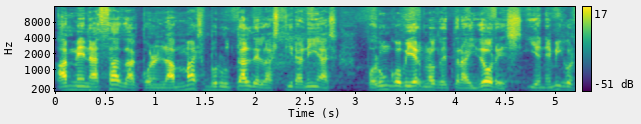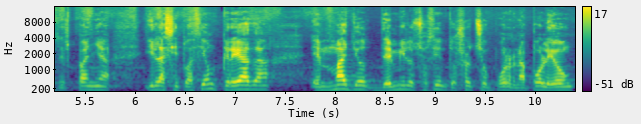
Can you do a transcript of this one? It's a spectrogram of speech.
amenazada con la más brutal de las tiranías por un gobierno de traidores y enemigos de España, y la situación creada en mayo de 1808 por Napoleón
